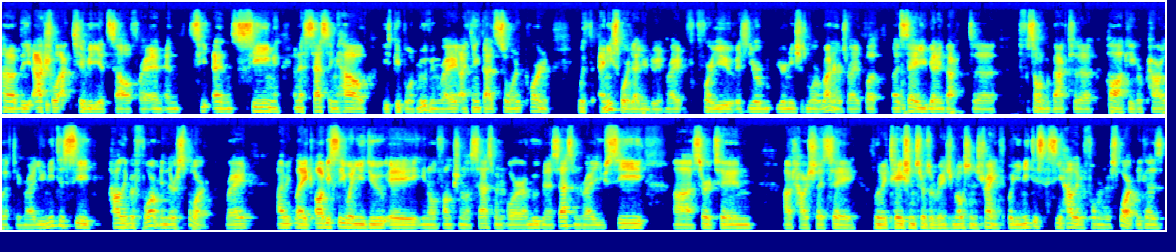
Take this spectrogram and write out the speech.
kind of the actual activity itself, right? And and see, and seeing and assessing how these people are moving, right? I think that's so important with any sport that you're doing, right? For you, it's your your niche is more runners, right? But let's say you're getting back to someone back to hockey or powerlifting, right? You need to see how they perform in their sport, right? I mean, like obviously when you do a you know functional assessment or a movement assessment, right? You see uh, certain uh, how should I say limitations in terms of range of motion strength, but you need to see how they perform in their sport because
